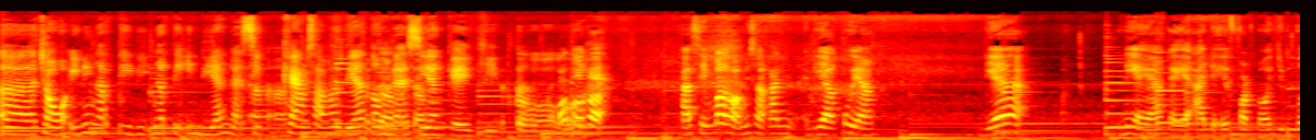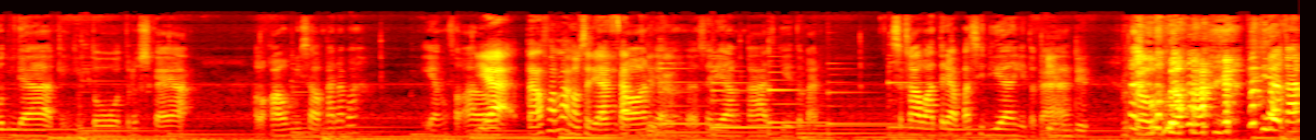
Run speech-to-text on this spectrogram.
eh, cowok ini ngerti di ngertiin dia nggak sih? Uh-uh. care sama dia atau Betul, enggak betul. sih yang kayak gitu? Makanya kayak hal simpel kalau misalkan dia aku yang dia ini ya, ya kayak ada effort mau jemput nggak kayak gitu. Terus kayak kalau kamu misalkan apa yang soal ya telepon lah nggak usah diangkat telepon gitu. nggak nggak usah diangkat gitu kan. Sekhawatir apa sih dia gitu kan. Indeed. Betul. Banget. Iya kan?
